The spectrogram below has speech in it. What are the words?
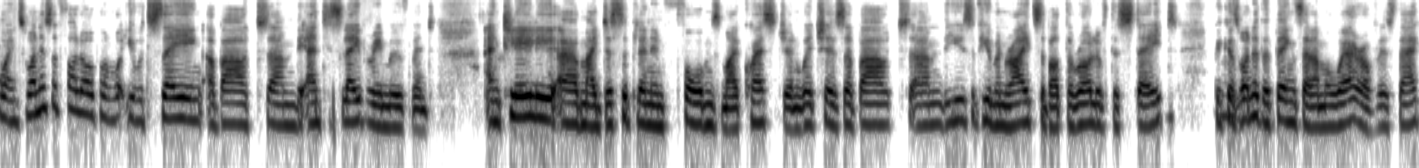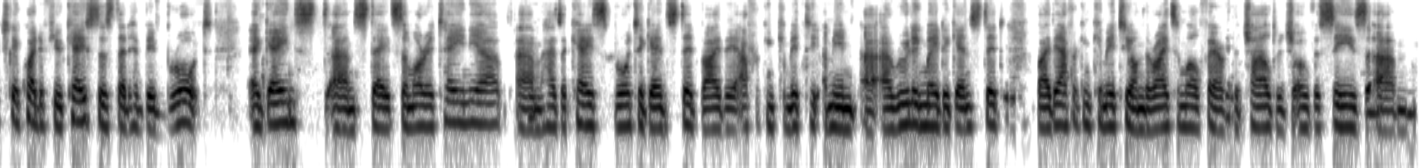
points. One is a follow-up on what you were saying about um, the anti-slavery movement. And clearly uh, my discipline informs my question, which is about um, the use of human rights, about the role of the state. Because one of the things that I'm aware of is there are actually quite a few cases that have been brought against um, states. So Mauritania um, has a case brought against it by the African Committee, I mean, a, a ruling made against it by the African Committee on the Rights and Welfare of the Child, which oversees um,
